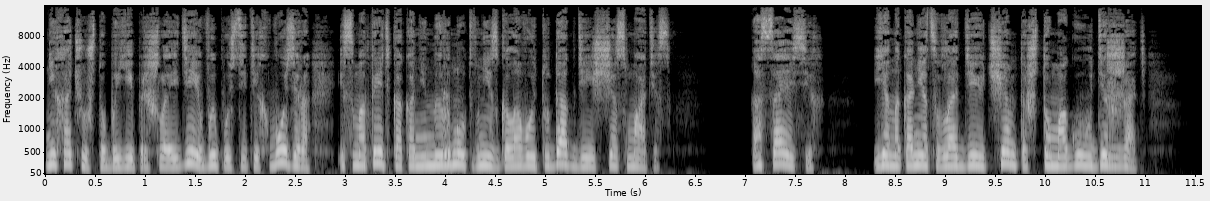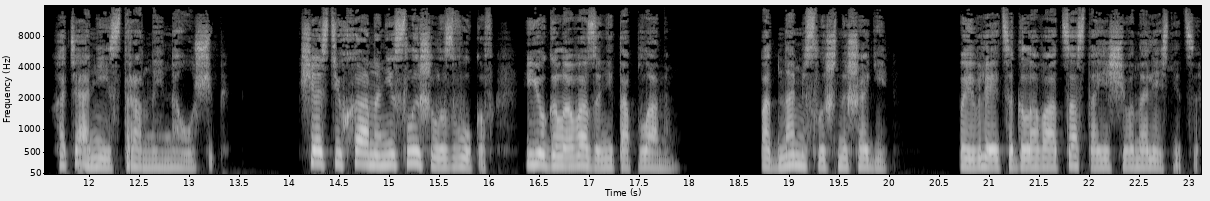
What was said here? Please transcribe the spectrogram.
Не хочу, чтобы ей пришла идея выпустить их в озеро и смотреть, как они нырнут вниз головой туда, где исчез Матис. Касаясь их, я, наконец, владею чем-то, что могу удержать, хотя они и странные на ощупь. К счастью, Хана не слышала звуков, ее голова занята планом. Под нами слышны шаги. Появляется голова отца, стоящего на лестнице.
